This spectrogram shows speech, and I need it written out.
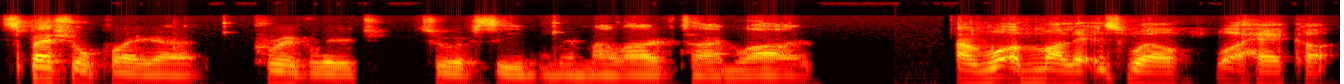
special player, privilege to have seen him in my lifetime live. And what a mullet as well. What a haircut.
